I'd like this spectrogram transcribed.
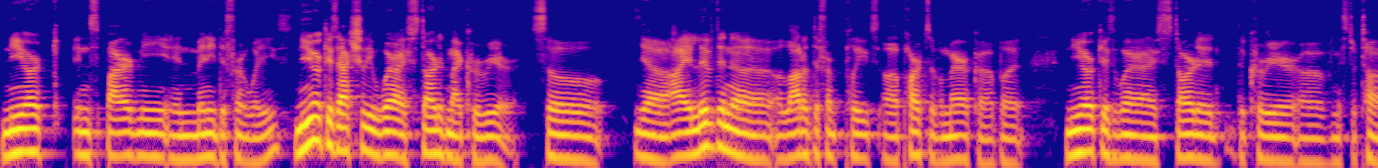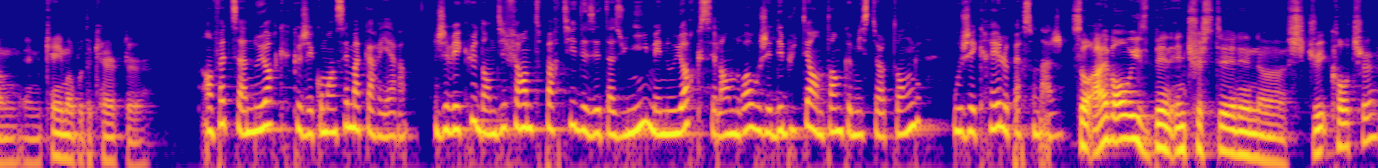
New York inspired me in many different ways. New York is actually where I started my career. So yeah, I lived in a, a lot of different place, uh, parts of America, but New York is where I started the career of Mr. Tung and came up with the character. En fait, c'est à New York que j'ai commencé ma carrière. J'ai vécu dans différentes parties des États-Unis, mais New York, c'est l'endroit où j'ai débuté en tant que Mr. Tong, où j'ai créé le personnage. So I've always been interested in uh, street culture.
